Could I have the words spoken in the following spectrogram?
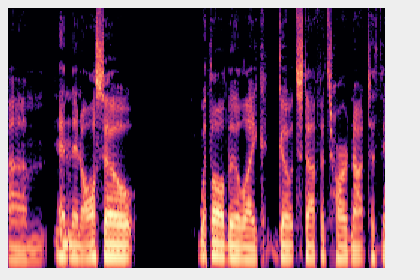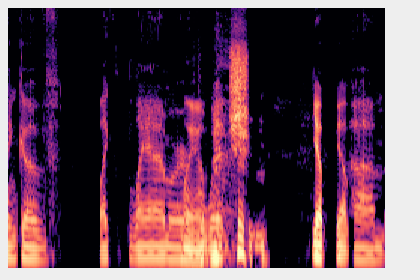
Um, Mhm. and then also with all the like goat stuff, it's hard not to think of like Lamb or the Witch. Yep. Yep. um,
